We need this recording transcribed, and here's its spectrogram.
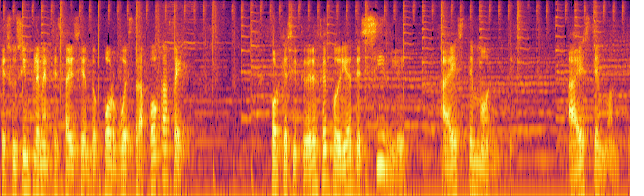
Jesús simplemente está diciendo, por vuestra poca fe. Porque si tuvieras fe podrías decirle a este monte, a este monte,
